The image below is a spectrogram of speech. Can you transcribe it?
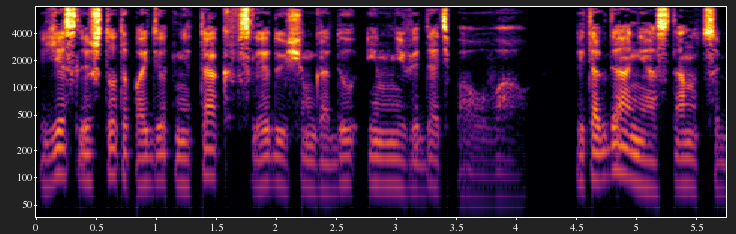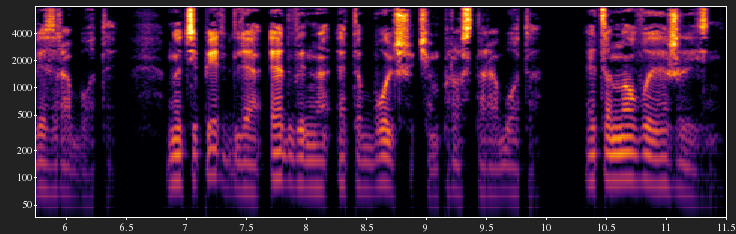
Если что-то пойдет не так, в следующем году им не видать Пау-Вау. И тогда они останутся без работы. Но теперь для Эдвина это больше, чем просто работа. Это новая жизнь.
